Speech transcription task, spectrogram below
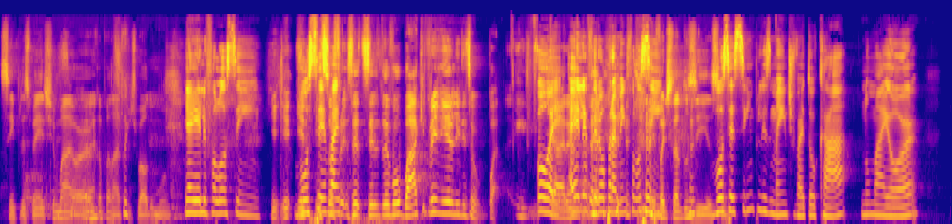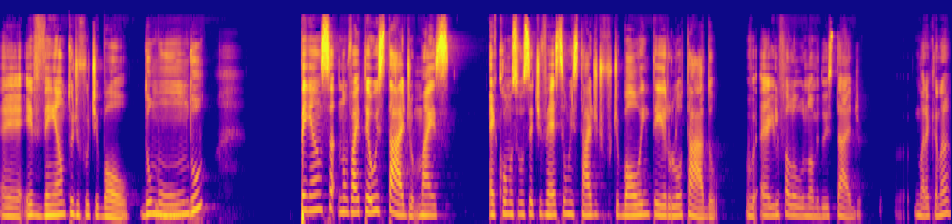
Simplesmente o maior campeonato de futebol do mundo. E aí ele falou assim: E- e- Você vai- sofre- Você, você levou o baque primeiro ali nisso. Foi. caramba. Aí ele virou pra mim e falou assim: Pode traduzir isso. Você simplesmente vai tocar no maior é, evento de futebol do mundo. Pensa, não vai ter o estádio, mas é como se você tivesse um estádio de futebol inteiro lotado. Aí ele falou o nome do estádio. Maracanã?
